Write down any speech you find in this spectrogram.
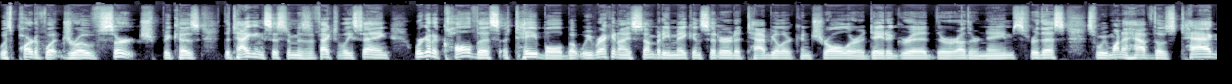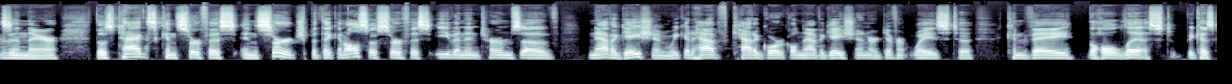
was part of what drove search because the tagging system is effectively saying we're going to call this a table but we recognize somebody may consider it a tabular control or a data grid. There are other names for this. So we want to have those tags in there. Those tags can surface in search but they can also surface even in terms of navigation. We could have categorical navigation or different ways to convey the whole list. Because,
